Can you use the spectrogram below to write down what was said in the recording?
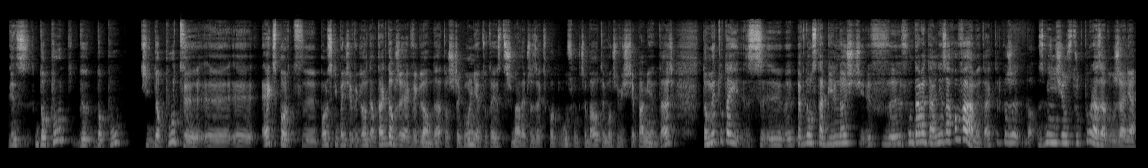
Więc dopóki, do- dopóki, dopóty y, y, eksport y, Polski będzie wyglądał tak dobrze, jak wygląda, to szczególnie tutaj jest trzymane przez eksport usług, trzeba o tym oczywiście pamiętać, to my tutaj z, pewną stabilność fundamentalnie zachowamy, tak? Tylko, że no, zmieni się struktura zadłużenia,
